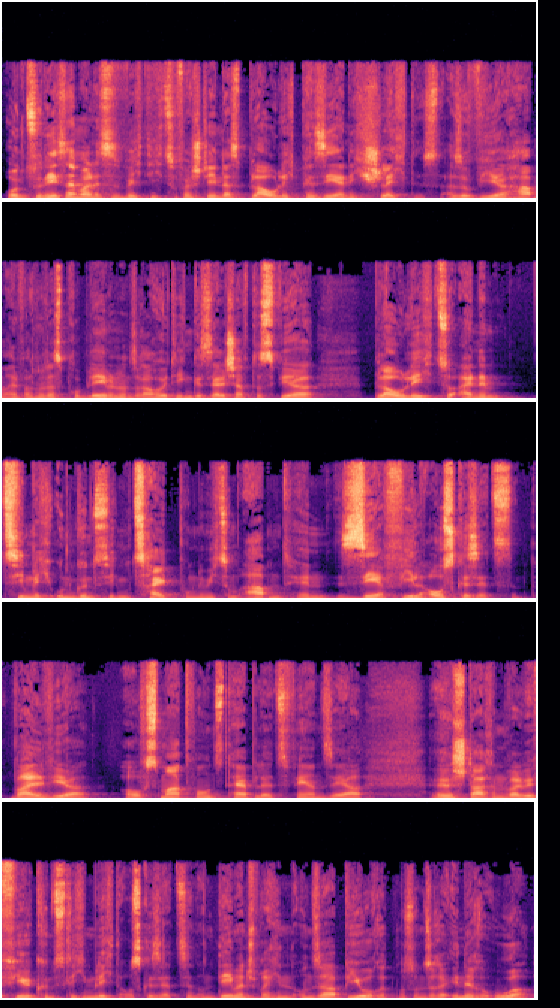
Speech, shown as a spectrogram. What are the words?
Und zunächst einmal ist es wichtig zu verstehen, dass Blaulicht per se ja nicht schlecht ist. Also wir haben einfach nur das Problem in unserer heutigen Gesellschaft, dass wir Blaulicht zu einem ziemlich ungünstigen Zeitpunkt, nämlich zum Abend hin, sehr viel ausgesetzt sind, weil wir auf Smartphones, Tablets, Fernseher äh, starren, weil wir viel künstlichem Licht ausgesetzt sind und dementsprechend unser Biorhythmus, unsere innere Uhr,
